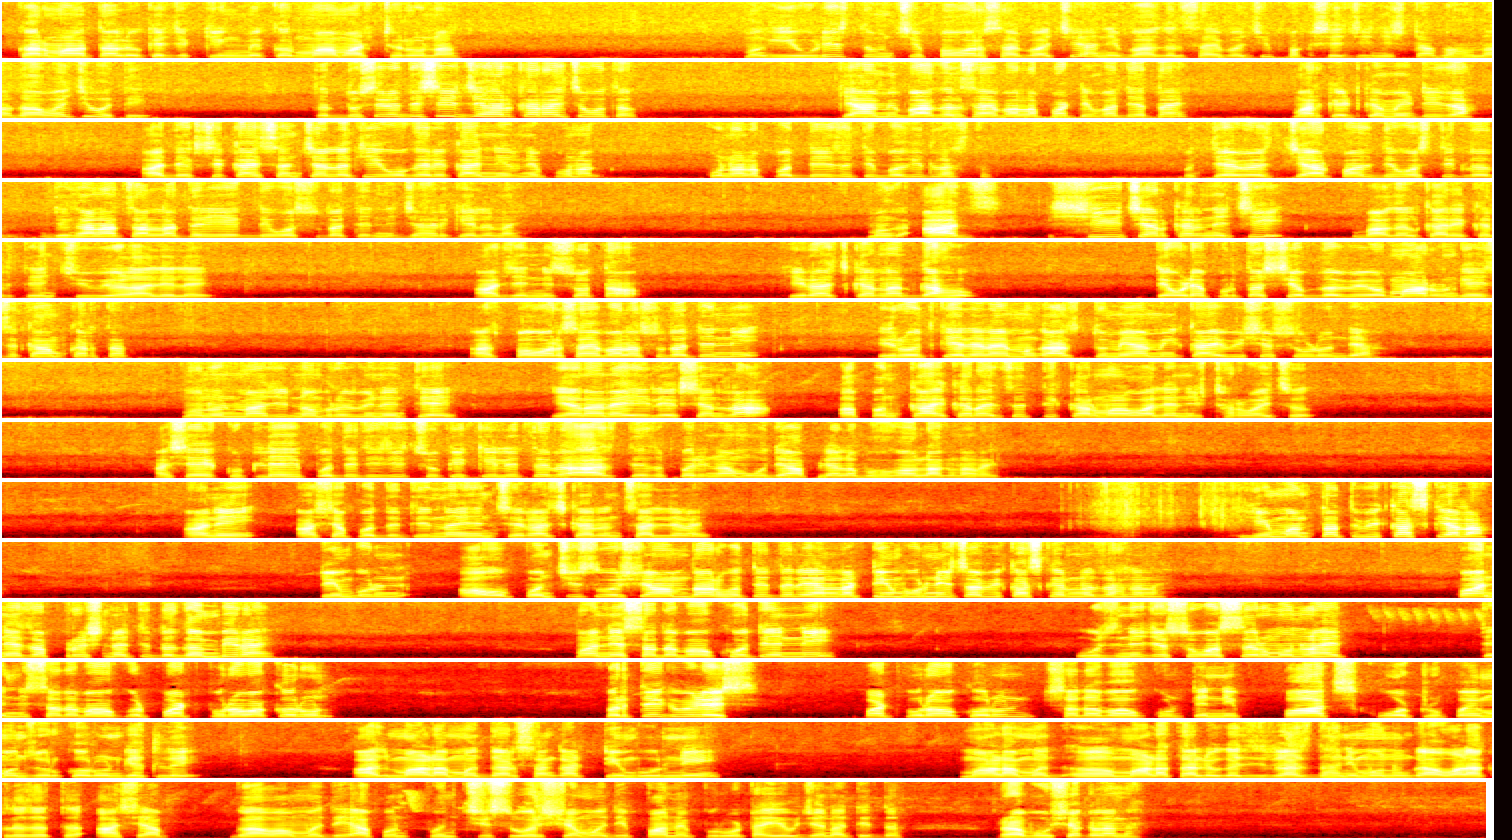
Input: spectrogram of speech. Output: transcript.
करमाळा तालुक्याचे किंगमेकर मामाच ठरवणार. मग एवढीच तुमची पवार साहेबाची आणि बागलसाहेबाची पक्षाची निष्ठा भावना दावायची होती. तर दुसऱ्या दिवशी जाहीर करायचं होतं. की आम्ही बागलसाहेबाला पाठिंबा देत आहे. मार्केट कमिटीचा अध्यक्ष काय संचालकी वगैरे काय निर्णय पुन्हा कोणाला पद द्यायचं ते बघितलं असतं. पण त्यावेळेस चार पाच दिवस तिकडं धिंगाणा चालला तरी एक दिवस सुद्धा त्यांनी जाहीर केलं नाही. मग आज ही विचार करण्याची बागल कार्यकर्त्यांची वेळ आलेली आहे. आज यांनी स्वतः ही राजकारणात गाहो. तेवढ्यापुरता शब्द वे- मारून घ्यायचं काम करतात. आज पवारसाहेबाला सुद्धा त्यांनी विरोध केलेला आहे. मग आज तुम्ही आम्ही काय विषय सोडून द्या? म्हणून माझी नम्र विनंती आहे येणाऱ्या इलेक्शनला आपण काय करायचं ती करमाळवाल्यांनीच ठरवायचं. अशाही कुठल्याही पद्धतीची चुकी केली तर आज त्याचा परिणाम उद्या आपल्याला भोगावं लागणार आहे. आणि अशा पद्धतीनं ह्यांचे राजकारण चाललेलं आहे. ही म्हणतात विकास केला. टिंबुर्णी अहो पंचवीस वर्ष आमदार होते तरी यांना टिंबुर्णीचा विकास करणं झाला नाही. पाण्याचा प्रश्न तिथं गंभीर आहे. मान्य सदाभाऊ खोत यांनी उजनीचे सुवास सर म्हणून आहेत त्यांनी सदाभाऊकडे पाठपुरावा करून प्रत्येक वेळेस पाठपुरावा करून सदाभाऊकडून त्यांनी पाच कोट रुपये मंजूर करून घेतले. आज माळा मतदारसंघात टिंभुर्णी माळा मध माळा तालुक्याची राजधानी म्हणून गाव ओळखलं जातं. अशा गावामध्ये आपण पंचवीस वर्षामध्ये पाणीपुरवठा योजना तिथं राबवू शकला नाही.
